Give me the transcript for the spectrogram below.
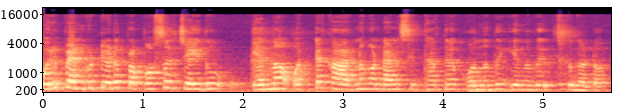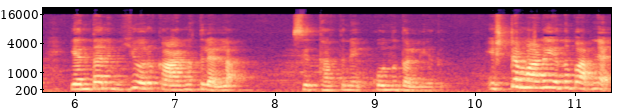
ഒരു പെൺകുട്ടിയോട് പ്രപ്പോസൽ ചെയ്തു എന്ന ഒറ്റ കാരണം കൊണ്ടാണ് സിദ്ധാർത്ഥനെ കൊന്നത് എന്നത് ചിന്തിക്കുന്നുണ്ടോ എന്തായാലും ഈ ഒരു കാരണത്തിലല്ല സിദ്ധാർത്ഥനെ കൊന്നു തള്ളിയത്? ഇഷ്ടമാണ് എന്ന് പറഞ്ഞാൽ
